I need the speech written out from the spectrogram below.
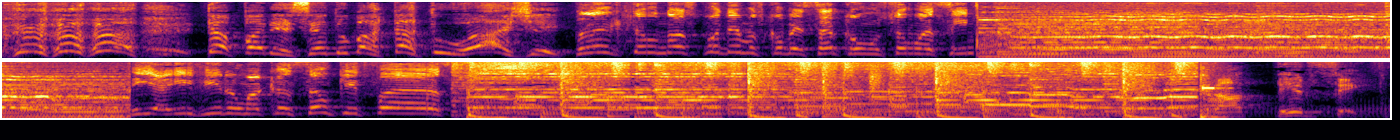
tá parecendo uma tatuagem. Plankton, nós podemos começar com um som assim. E aí vira uma canção que faz. Tá perfeito.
